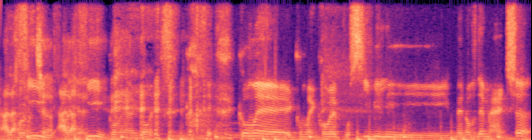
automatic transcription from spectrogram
alla FI, alla FI come, come, come, come, possibili man of the match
